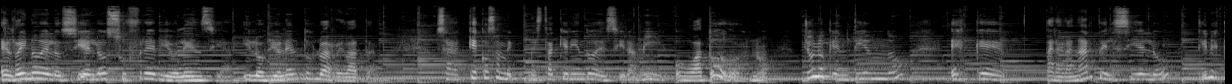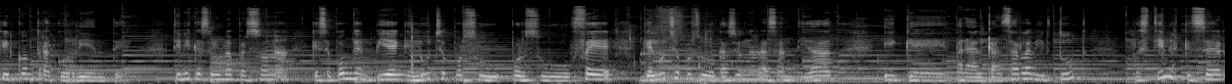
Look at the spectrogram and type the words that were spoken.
el reino de los cielos sufre violencia y los violentos lo arrebatan. O sea, ¿qué cosa me, está queriendo decir a mí o a todos, no? Yo lo que entiendo es que para ganarte el cielo tienes que ir contracorriente. Tienes que ser una persona que se ponga en pie, que luche por su, por su fe, que luche por su vocación en la santidad y que para alcanzar la virtud, pues tienes que ser,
